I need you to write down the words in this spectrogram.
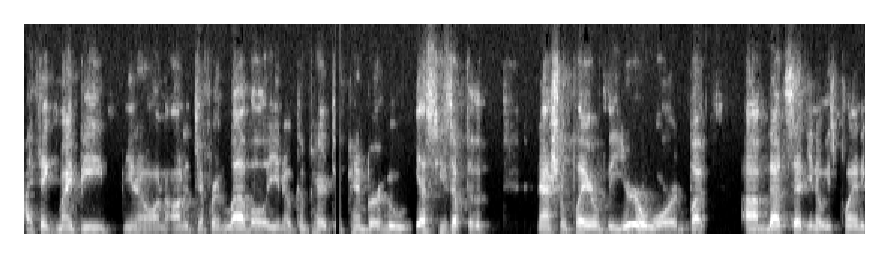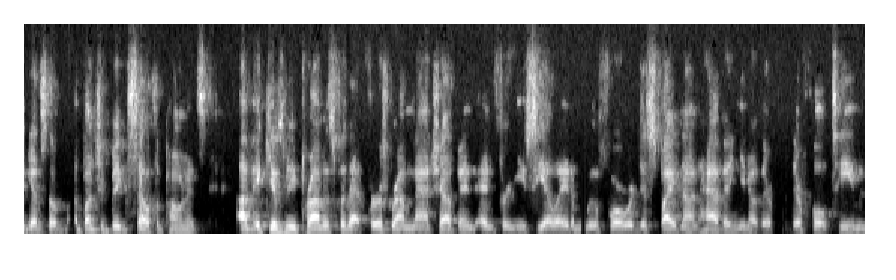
I think might be you know on on a different level, you know, compared to Pember, who yes, he's up for the National Player of the Year award, but um, that said, you know, he's playing against a, a bunch of big South opponents um, it gives me promise for that first round matchup and, and for UCLA to move forward despite not having you know their their full team,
